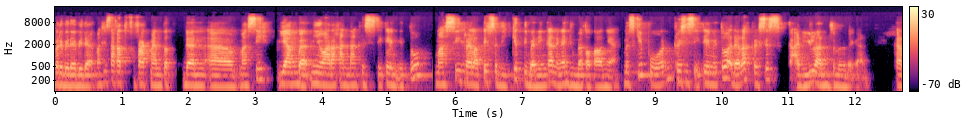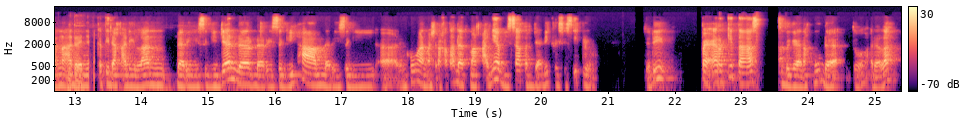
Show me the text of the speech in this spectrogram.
berbeda-beda, masih sangat fragmented dan uh, masih yang menyuarakan tentang krisis iklim itu masih relatif sedikit dibandingkan dengan jumlah totalnya. Meskipun krisis iklim itu adalah krisis keadilan sebenarnya kan. Karena adanya ketidakadilan dari segi gender, dari segi HAM, dari segi uh, lingkungan masyarakat adat, makanya bisa terjadi krisis iklim. Jadi PR kita sebagai anak muda itu adalah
